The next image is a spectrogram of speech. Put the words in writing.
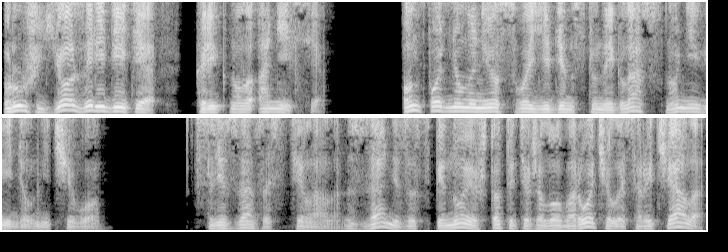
«Ружье зарядите!» — крикнула Анисия. Он поднял на нее свой единственный глаз, но не видел ничего. Слеза застилала. Сзади, за спиной что-то тяжело ворочалось, рычало,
